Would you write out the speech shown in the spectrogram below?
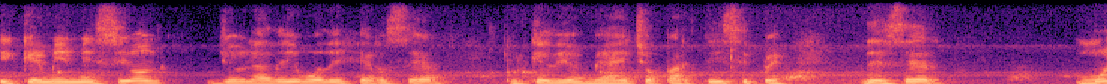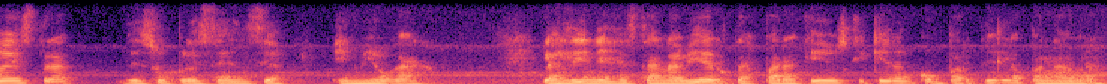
Y que mi misión yo la debo de ejercer porque Dios me ha hecho partícipe de ser muestra de su presencia en mi hogar. Las líneas están abiertas para aquellos que quieran compartir la palabra,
